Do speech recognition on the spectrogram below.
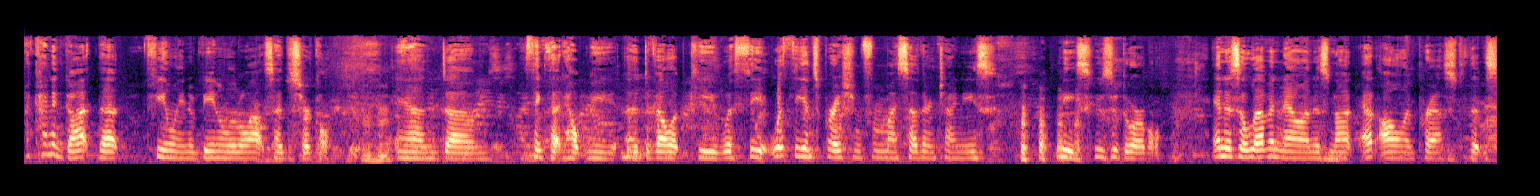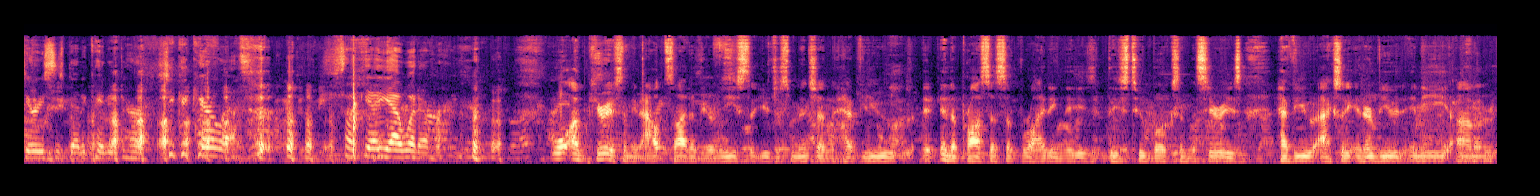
I kind of got that feeling of being a little outside the circle, mm-hmm. and um, I think that helped me uh, develop Key with the with the inspiration from my Southern Chinese niece, who's adorable, and is 11 now and is not at all impressed that the series is dedicated to her. She could care less. She's like, yeah, yeah, whatever. well, I'm curious. I mean, outside of your niece that you just mentioned, have you, in the process of writing these these two books in the series, have you actually interviewed any um,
